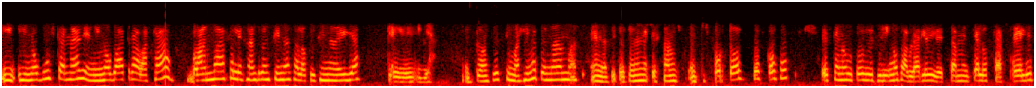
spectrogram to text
y, y no busca a nadie, ni no va a trabajar, va más Alejandro Encinas a la oficina de ella que ella. Entonces, imagínate nada más en la situación en la que estamos. Entonces, por todas estas cosas es que nosotros decidimos hablarle directamente a los carteles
